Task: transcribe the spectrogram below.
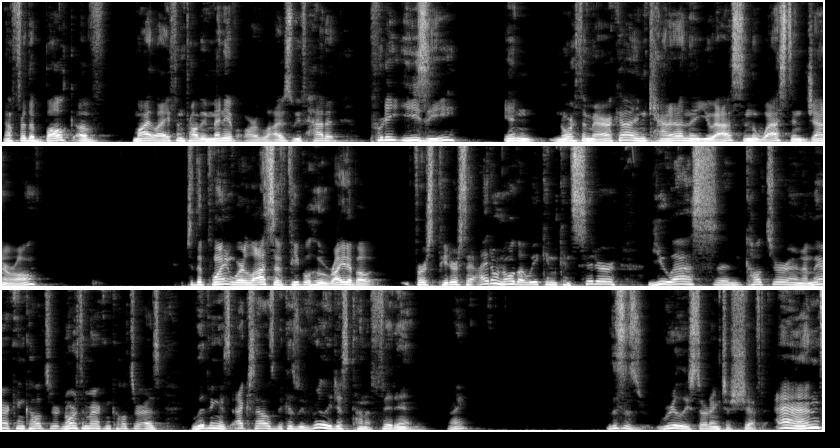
Now, for the bulk of my life and probably many of our lives, we've had it pretty easy in North America, in Canada, in the US, in the West in general to the point where lots of people who write about First Peter say, I don't know that we can consider U.S. and culture and American culture, North American culture, as living as exiles because we really just kind of fit in, right? This is really starting to shift. And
